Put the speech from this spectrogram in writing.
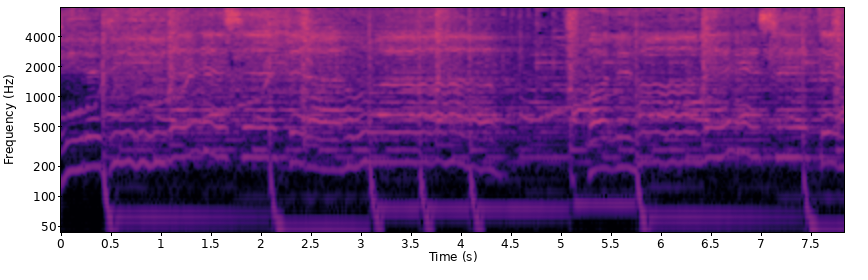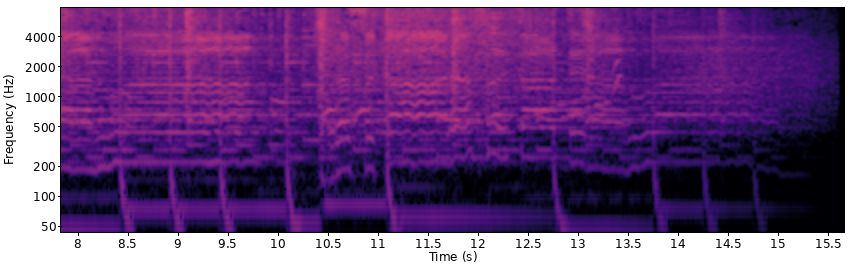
धीरे धीरे से तेरा हुआ। हौले हौले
